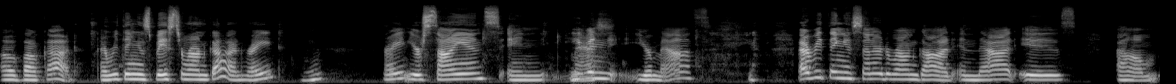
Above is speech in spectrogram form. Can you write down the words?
about God. Everything is based around God, right? Mm-hmm. Right. Your science and Math. even your math everything is centered around God, and that is um,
